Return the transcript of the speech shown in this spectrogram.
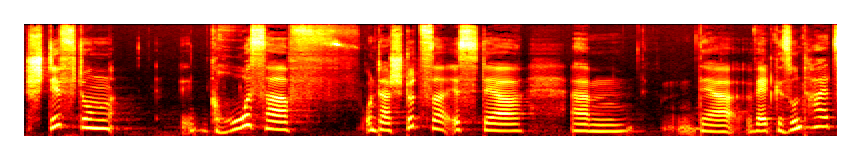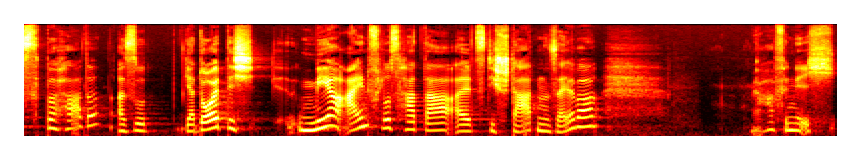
Stiftungen großer Unterstützer ist der, ähm, der Weltgesundheitsbehörde, also ja deutlich mehr Einfluss hat da als die Staaten selber. Ja, finde ich,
